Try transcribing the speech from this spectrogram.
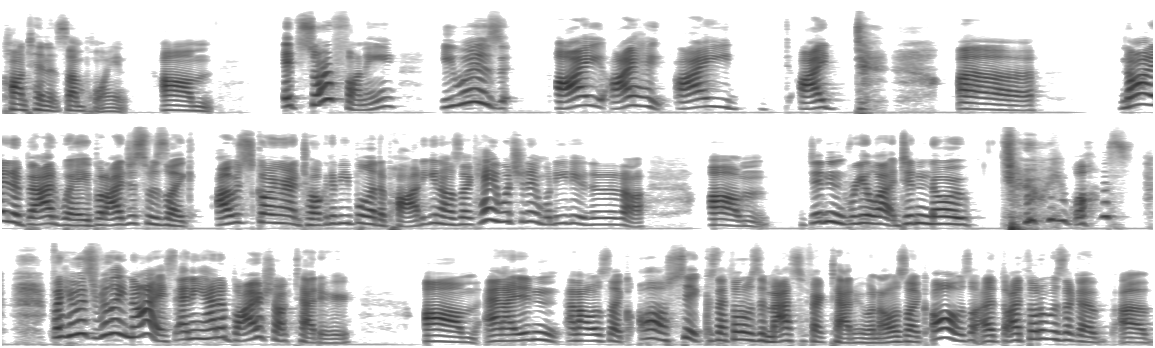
content at some point. Um, it's so funny. He was I I I I uh not in a bad way, but I just was like I was just going around talking to people at a party and I was like, "Hey, what's your name? What do you do?" da da da. Um didn't realize didn't know who he was. But he was really nice and he had a BioShock tattoo. Um, and I didn't, and I was like, oh, sick, because I thought it was a Mass Effect tattoo, and I was like, oh, was, I, th- I thought it was like a, a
